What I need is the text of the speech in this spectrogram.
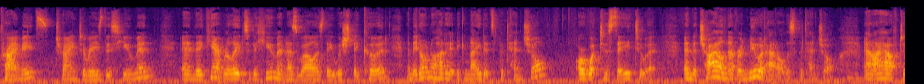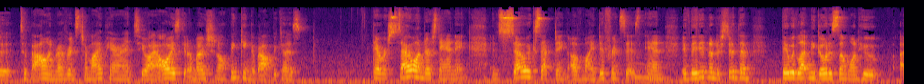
primates trying to raise this human and they can't relate to the human as well as they wish they could and they don't know how to ignite its potential or what to say to it and the child never knew it had all this potential. And i have to to bow in reverence to my parents who i always get emotional thinking about because they were so understanding and so accepting of my differences. And if they didn't understand them they would let me go to someone who uh,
